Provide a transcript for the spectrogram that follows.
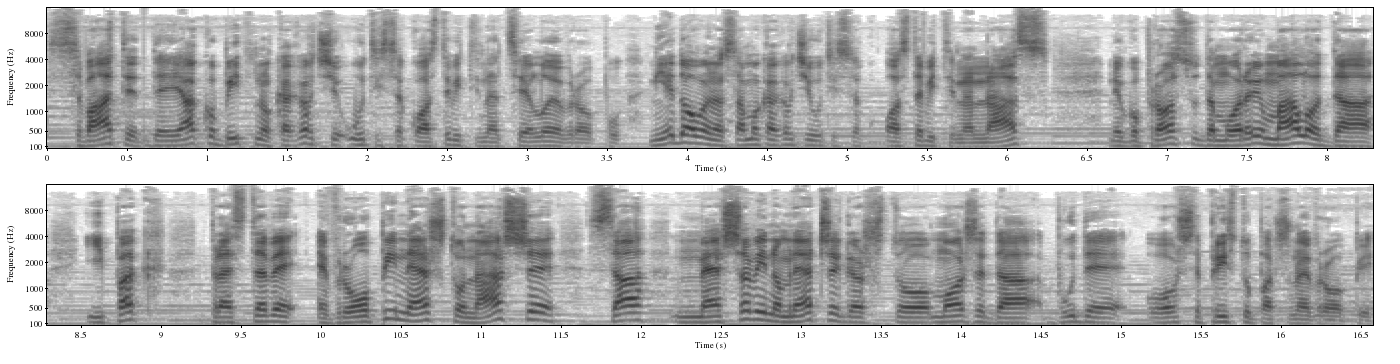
shvate da je jako bitno kakav će utisak ostaviti na celu Evropu. Nije dovoljno samo kakav će utisak ostaviti na nas, nego prosto da moraju malo da ipak predstave Evropi nešto naše sa mešavinom nečega što može da bude uopšte pristupačno Evropi.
